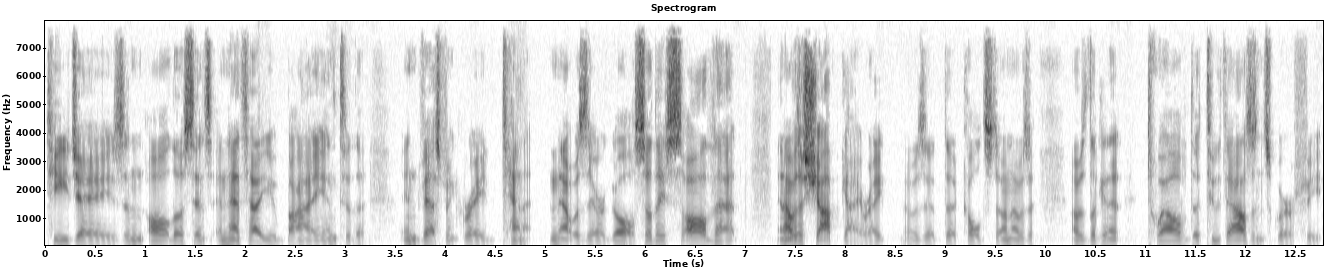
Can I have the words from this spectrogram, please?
TJs and all those things, and that's how you buy into the investment grade tenant. And that was their goal. So they saw that, and I was a shop guy, right? I was at the Cold Stone. I was a, I was looking at 12 to 2,000 square feet.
